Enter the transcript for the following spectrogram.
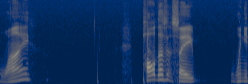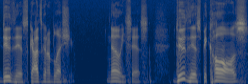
Why? Paul doesn't say, when you do this, God's going to bless you. No, he says, do this because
